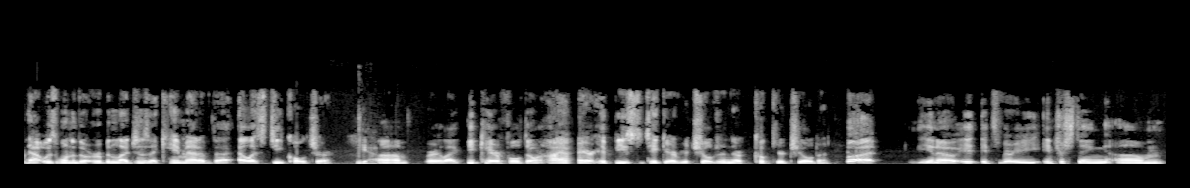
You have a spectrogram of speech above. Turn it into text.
That was one of the urban legends that came out of the LSD culture. Yeah. Um, where like, be careful, don't hire hippies to take care of your children or cook your children. But you know, it, it's very interesting. Um,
